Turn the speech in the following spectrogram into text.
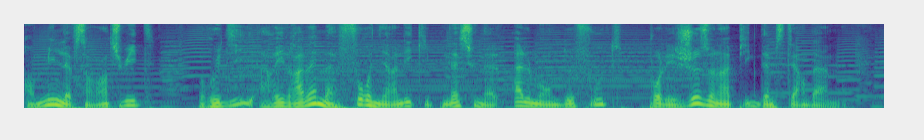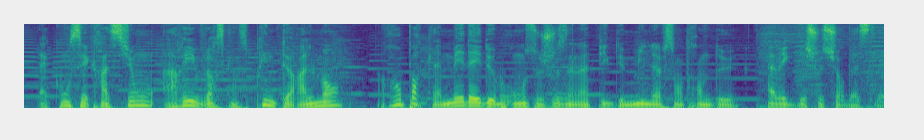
En 1928, Rudy arrivera même à fournir l'équipe nationale allemande de foot pour les Jeux olympiques d'Amsterdam. La consécration arrive lorsqu'un sprinter allemand remporte la médaille de bronze aux Jeux olympiques de 1932 avec des chaussures Dassler.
